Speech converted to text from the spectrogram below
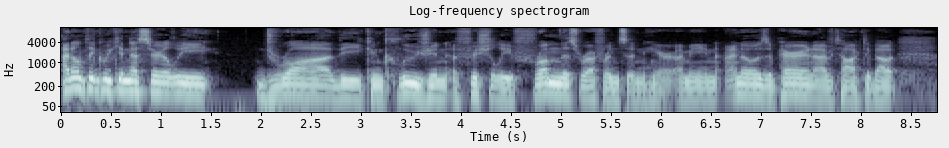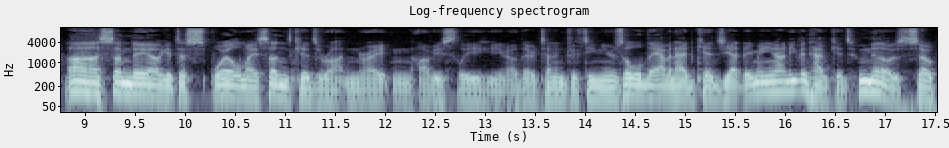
I don't think we can necessarily draw the conclusion officially from this reference in here. I mean, I know as a parent, I've talked about uh, someday I'll get to spoil my son's kids rotten, right? And obviously, you know, they're 10 and 15 years old. They haven't had kids yet. They may not even have kids. Who knows? So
